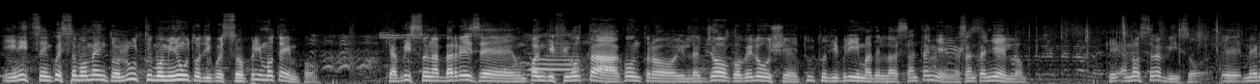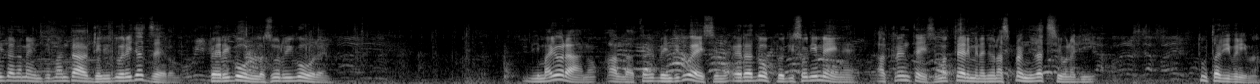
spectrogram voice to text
Inizia in questo momento l'ultimo minuto di questo primo tempo che ha visto una Barrese un po' in difficoltà contro il gioco veloce tutto di prima del Sant'Agnello. Sant'Agnello che a nostro avviso è meritatamente in vantaggio di 2 reti a 0 per i gol sul rigore di Maiorano al 22esimo e il raddoppio di Solimene al 30esimo a termine di una splendida azione di tutta di prima.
